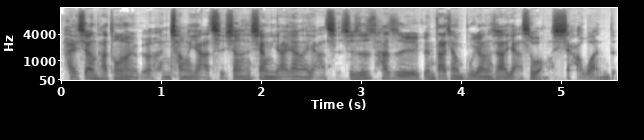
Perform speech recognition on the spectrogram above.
海象它通常有个很长的牙齿，像象牙一样的牙齿，其实它是跟大象不一样，是它牙是往下弯的。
